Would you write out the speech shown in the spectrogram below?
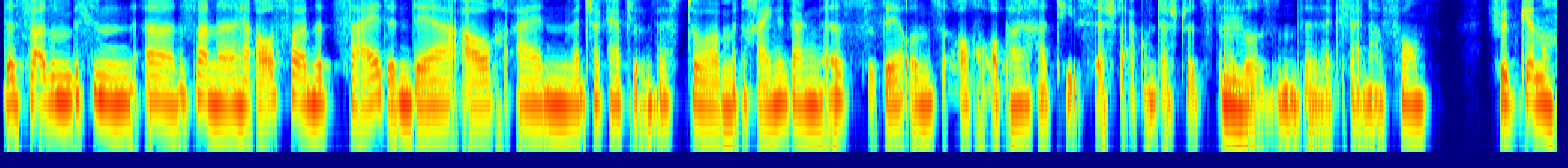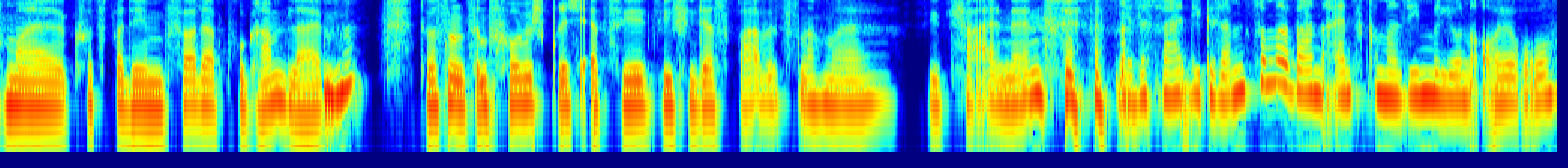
Das war so ein bisschen, äh, das war eine herausfordernde Zeit, in der auch ein Venture Capital Investor mit reingegangen ist, der uns auch operativ sehr stark unterstützt. Also mhm. es ist ein sehr, sehr kleiner Fonds. Ich würde gerne noch mal kurz bei dem Förderprogramm bleiben. Mhm. Du hast uns im Vorgespräch erzählt, wie viel das war. Willst du noch mal die Zahlen nennen? ja, das war die Gesamtsumme waren 1,7 Millionen Euro.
